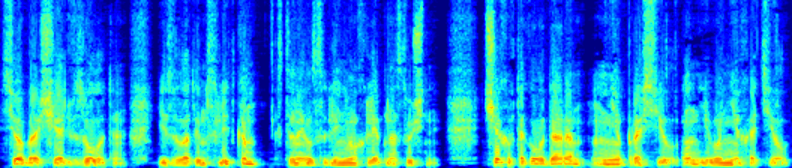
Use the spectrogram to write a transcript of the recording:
все обращать в золото, и золотым слитком становился для него хлеб насущный. Чехов такого дара не просил, он его не хотел,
